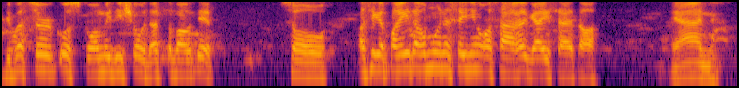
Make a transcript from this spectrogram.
Di ba? Circus, comedy show. That's about it. So, sige, pakita ko muna sa inyo yung Osaka guys. Ha, ito. Ayan.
